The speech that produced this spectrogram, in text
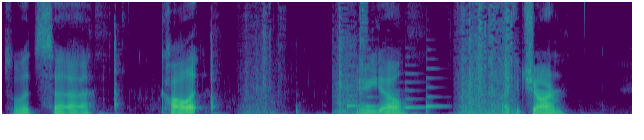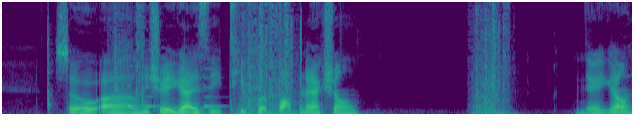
So let's uh, call it. There you go. Like a charm. So uh, let me show you guys the T flip flop in action. There you go.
